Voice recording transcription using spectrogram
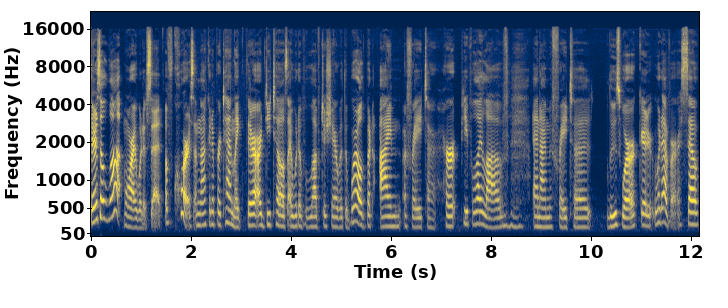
there's a lot more I would have said. Of course, I'm not going to pretend like there are details I would have loved to share with the world, but I'm afraid to hurt people I love mm-hmm. and I'm afraid to lose work or whatever. So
